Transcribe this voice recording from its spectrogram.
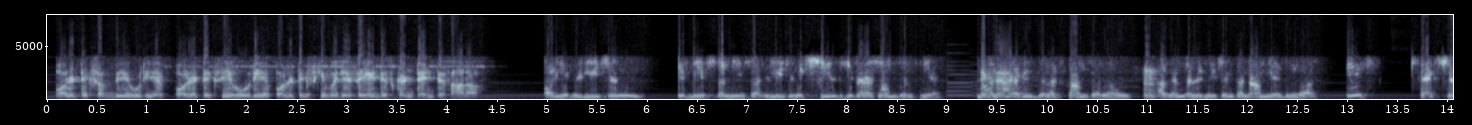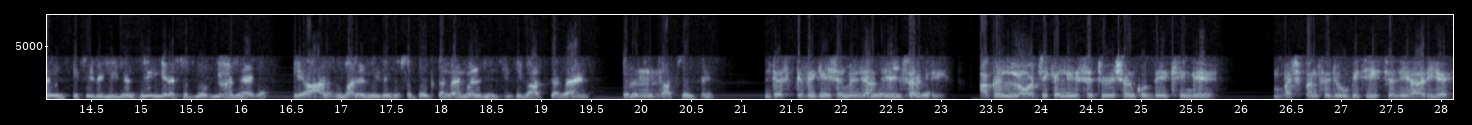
पॉलिटिक्स अब भी हो रही है। पॉलिटिक्स ही हो रही है। पॉलिटिक्स की वजह से ही डिसकंटेंट है सारा। और ये रिलीजन के बेस पर नहीं था रिलीजन एक शील्ड की तरह काम करती है। मान लो मैं अभी गलत काम कर रहा हूँ। हम्म। अगर मैं रिलीजन का नाम ले दूँगा एक सेक्शन किसी रिलीजन से भी मेरा सपोर्ट में आ जाएगा यार हमारे रिलीजन को सपोर्ट कर रहा है हमारे रिलीजन की बात कर रहा है। चलो इसके हम्म। साथ चलते हैं। जस्टिफिकेशन मिल जाती है है। एग्जैक्टली अगर लॉजिकली सिचुएशन को देखेंगे बचपन से जो भी चीज़ चली आ रही है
